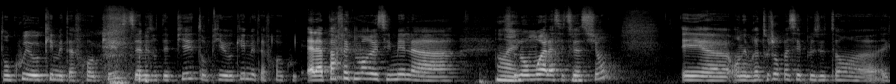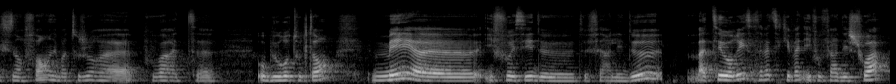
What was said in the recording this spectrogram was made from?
ton cou est ok, mais t'as froid au pied. Si tu la mets sur tes pieds, ton pied est ok, mais t'as froid au cou. Elle a parfaitement résumé, la, selon moi, la situation. Et euh, on aimerait toujours passer plus de temps euh, avec ses enfants, on aimerait toujours euh, pouvoir être au bureau tout le temps. Mais il faut essayer de, de, faire les deux. Ma théorie, ça, ça c'est qu'il faut faire des choix.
